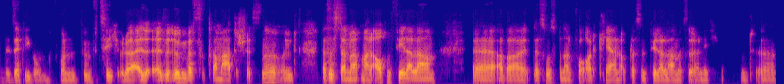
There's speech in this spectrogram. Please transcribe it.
eine Sättigung von 50 oder also, also irgendwas Dramatisches. Ne? Und das ist dann manchmal auch ein Fehlalarm, äh, aber das muss man dann vor Ort klären, ob das ein Fehlalarm ist oder nicht. Und, äh,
